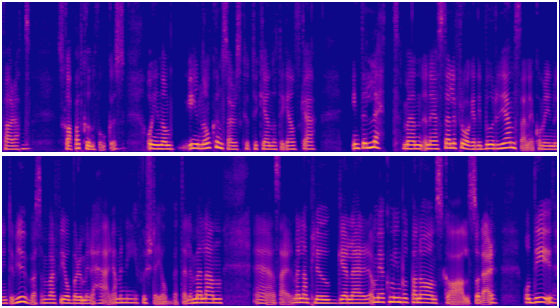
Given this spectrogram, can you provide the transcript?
för att Mm. skapa ett kundfokus. Och inom, inom kundservice tycker jag ändå att det är ganska inte lätt, men när jag ställer frågan i början sen när jag kommer in och intervjuar, så varför jobbar du med det här? Ja, men det är första jobbet eller mellan, eh, så här, mellan plugg eller om jag kom in på ett bananskal. Så där. Och det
